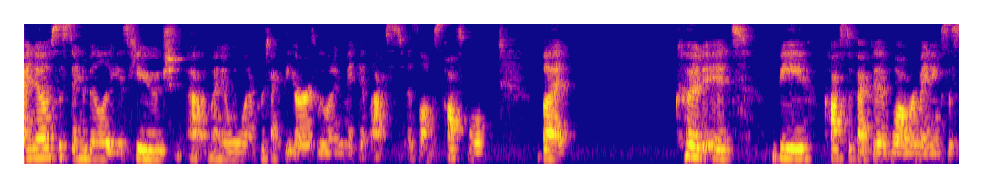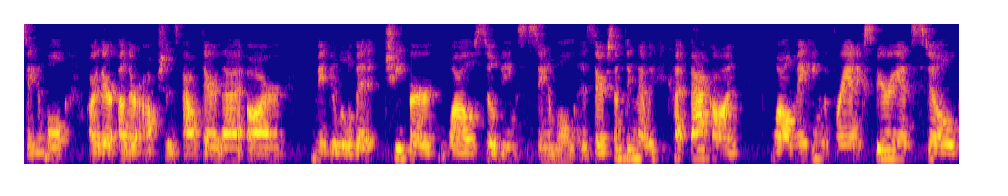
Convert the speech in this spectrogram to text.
I know sustainability is huge. Um, I know we want to protect the earth, we want to make it last as long as possible. But could it be cost effective while remaining sustainable? Are there other options out there that are maybe a little bit cheaper while still being sustainable? Is there something that we could cut back on while making the brand experience still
